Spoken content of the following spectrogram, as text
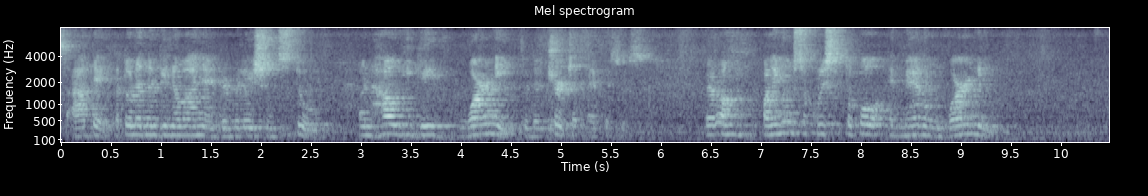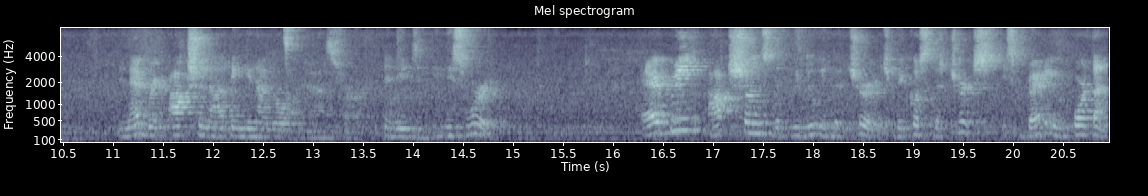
sa atin, katulad ng ginawa niya in Revelations 2, on how He gave warning to the church at Ephesus. Pero ang Panginoong Kristo po ay merong warning in every action na ating ginagawa in His, in His Word. Every actions that we do in the church, because the church is very important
